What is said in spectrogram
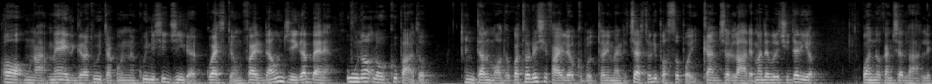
ho una mail gratuita con 15 giga, questo è un file da 1 giga, bene, uno l'ho occupato in tal modo, 14 file e occupo tutte le mail. Certo, li posso poi cancellare, ma devo decidere io quando cancellarli.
